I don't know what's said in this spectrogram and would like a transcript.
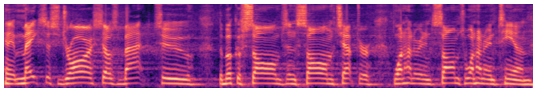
And it makes us draw ourselves back to the book of Psalms in Psalm chapter 100 and Psalms 110.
